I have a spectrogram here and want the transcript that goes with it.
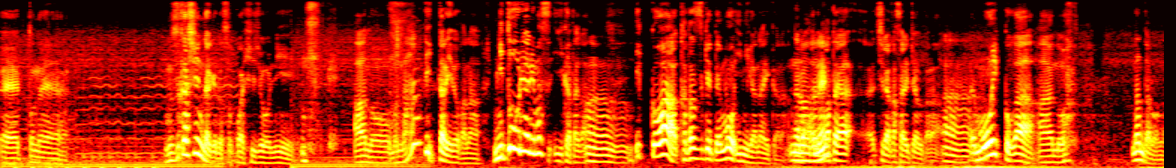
えーっとね難しいんだけどそこは非常に。あの、まあ、なんて言ったらいいのかな？二通りあります？言い方が、うんうんうん。一個は片付けても意味がないから。なるほどね。また散らかされちゃうから、うんうん。もう一個があのなんだろうな。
